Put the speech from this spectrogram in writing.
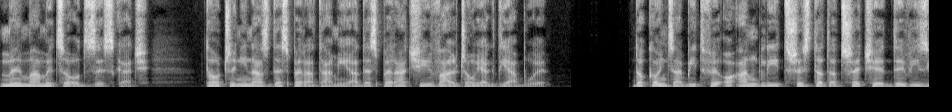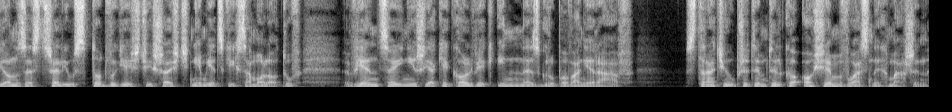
My mamy co odzyskać. To czyni nas desperatami, a desperaci walczą jak diabły. Do końca bitwy o Anglii 303 dywizjon zestrzelił 126 niemieckich samolotów, więcej niż jakiekolwiek inne zgrupowanie RAF. Stracił przy tym tylko 8 własnych maszyn.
